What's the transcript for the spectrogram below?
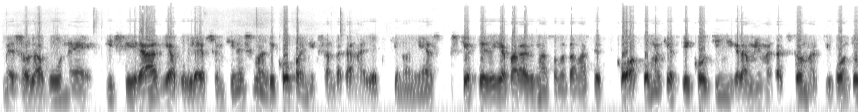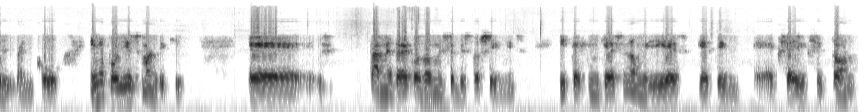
μεσολαβούν η σειρά διαβουλεύσεων και είναι σημαντικό που ανοίξαν τα κανάλια επικοινωνίας. Σκεφτείτε για παράδειγμα στο μεταναστευτικό. Ακόμα και αυτή η κόκκινη γραμμή μεταξύ των αρχηγών του λιμενικού είναι πολύ σημαντική. Ε, τα μέτρα οικοδόμησης εμπιστοσύνης, οι τεχνικές συνομιλίες για την εξέλιξη των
